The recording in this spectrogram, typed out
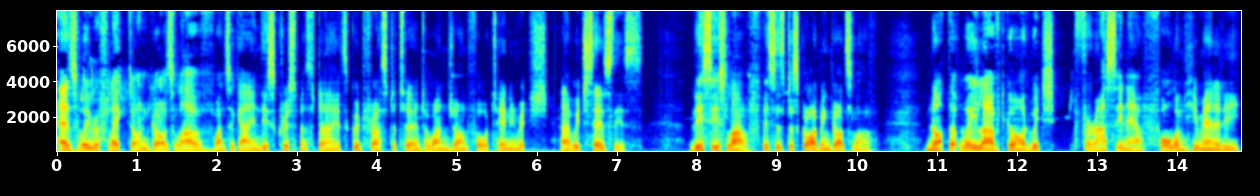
as we reflect on God's love once again this Christmas day, it's good for us to turn to 1 John 4:10, in which uh, which says this: "This is love. This is describing God's love. Not that we loved God, which for us in our fallen humanity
